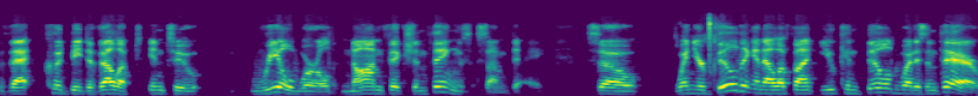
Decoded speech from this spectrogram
that could be developed into real world nonfiction things someday. So when you're building an elephant, you can build what isn't there.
